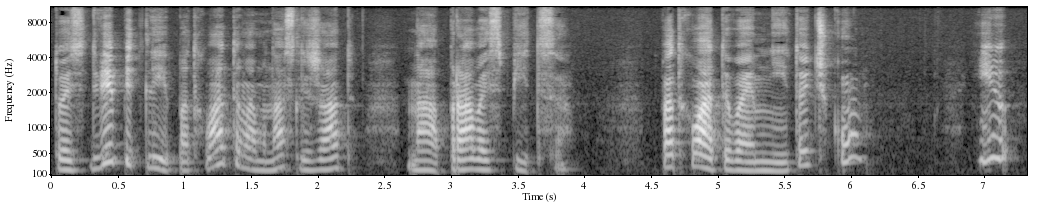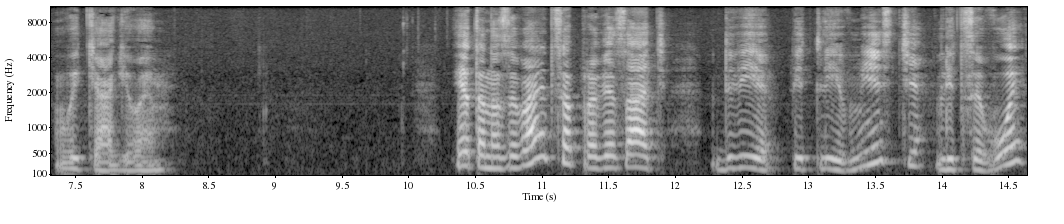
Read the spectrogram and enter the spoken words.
То есть 2 петли подхватываем, у нас лежат на правой спице. Подхватываем ниточку и вытягиваем. Это называется провязать 2 петли вместе лицевой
